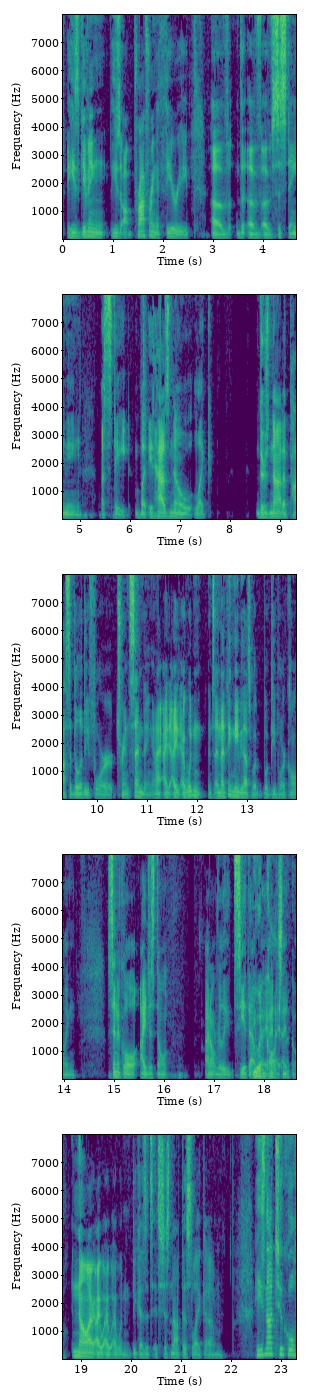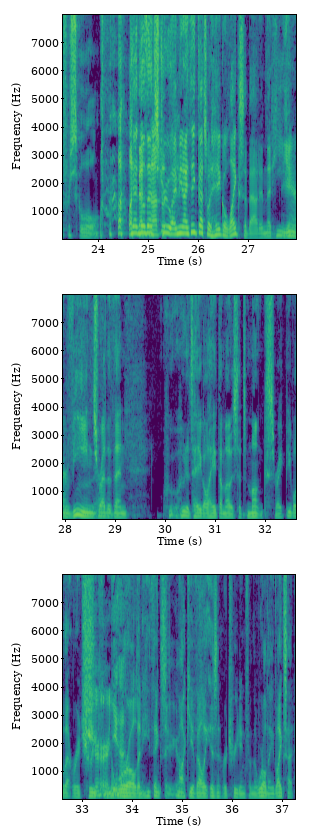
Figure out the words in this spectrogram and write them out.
he's giving he's uh, proffering a theory of the of of sustaining a state, but it has no like there's not a possibility for transcending and i i i wouldn't and i think maybe that's what what people are calling cynical i just don't i don't really see it that You way You wouldn't call it I- cynical. no I, I i wouldn't because it's it's just not this like um he's not too cool for school Like, yeah, no, that's the- true. I mean, I think that's what Hegel likes about him that he Yeah. intervenes Yeah. rather than who, who does Hegel hate the most? It's monks, right? People that retreat Sure, from the yeah. world, and he thinks There you go. Machiavelli isn't retreating from the world, and he likes that.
